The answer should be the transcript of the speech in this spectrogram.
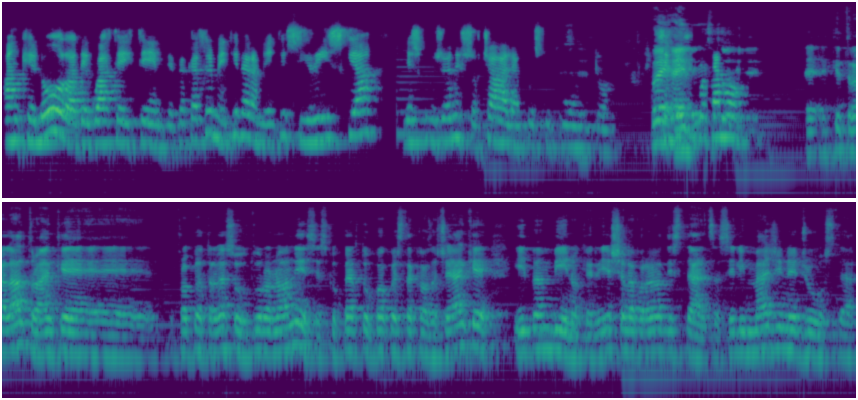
anche loro adeguate ai tempi, perché altrimenti veramente si rischia l'esclusione sociale a questo punto. Poi hai visto vogliamo... che, che tra l'altro anche eh, proprio attraverso Futuro Nonni si è scoperto un po' questa cosa, c'è anche il bambino che riesce a lavorare a distanza, se l'immagine è giusta,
